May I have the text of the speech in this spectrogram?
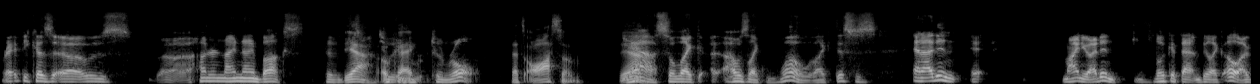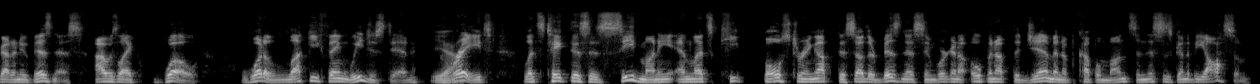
right? Because uh, it was uh, 199 bucks. To, Yeah, to, to, okay. to enroll. That's awesome. yeah. Yeah. so like i was like whoa like this is and i didn't it, mind you i didn't look at that and be like oh i've got a new business i was like whoa what a lucky thing we just did Yeah. great let's take this as seed money and let's keep bolstering up this other business and we're going to open up the gym in a couple months and this is going to be awesome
